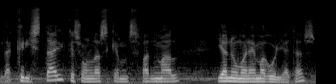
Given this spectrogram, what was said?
de cristall, que són les que ens fan mal, i anomenem agulletes.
